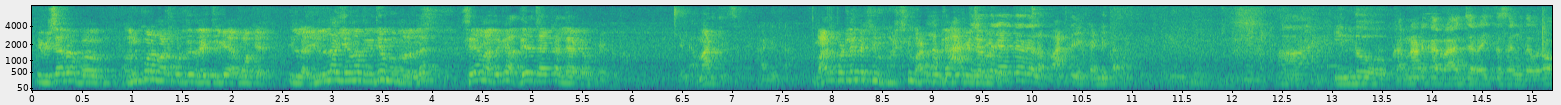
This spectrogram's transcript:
ಈ ವಿಚಾರ ಅನುಕೂಲ ಮಾಡ್ಕೊಡ್ತಿದೆ ರೈತರಿಗೆ ಓಕೆ. ಇಲ್ಲ ಇಲ್ಲ ಏನಾದರೂ ಇದೇ ಮುಂದುವರೆದ್ರೆ ಸೇಮ್ ಅದಕ್ಕೆ ಅದೇ ಜಾಗಕ್ಕೆ ಅಲ್ಲಿ ಹಾಕಬೇಕಾಯ್ತು. ಇಲ್ಲ ಮಾಡ್ತೀವಿ ಸರ್ ಖಂಡಿತ. ಮಾಡ್ಕೊಡ್ಲೇಬೇಕು ನೀವು ಮಾಡ್ಕೊಡ್ಲೇಬೇಕು ಮಾಡ್ತೀವಿ ಖಂಡಿತ ಮಾಡ್ತೀವಿ. ಆ, ಇಂದು ಕರ್ನಾಟಕ ರಾಜ್ಯ ರೈತ ಸಂಘದವರು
